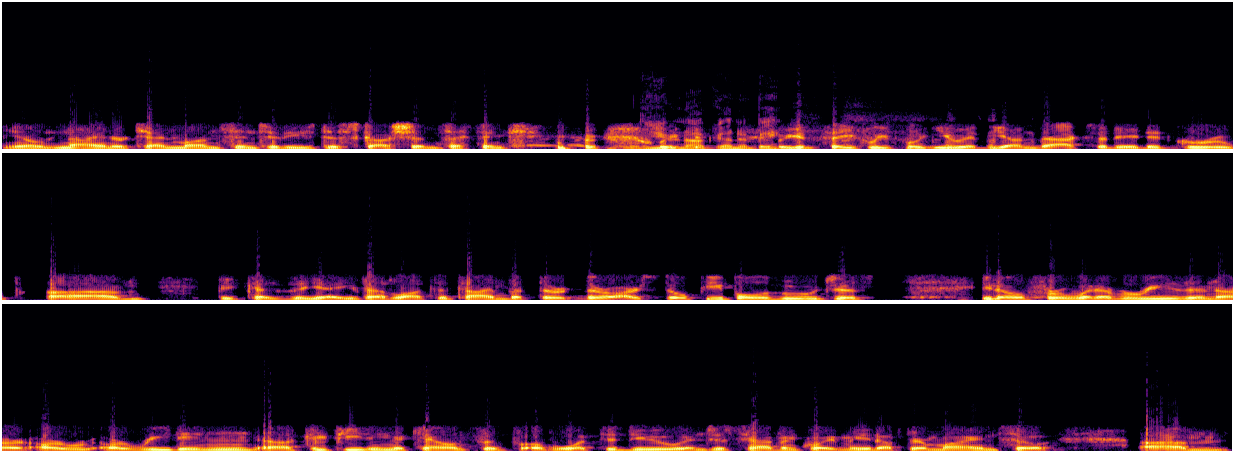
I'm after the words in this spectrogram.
you know, nine or 10 months into these discussions, I think you're not going to be. We could safely put you in the unvaccinated group. Um, because yeah, you've had lots of time, but there there are still people who just, you know, for whatever reason, are are, are reading uh, competing accounts of, of what to do and just haven't quite made up their mind. So, um,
